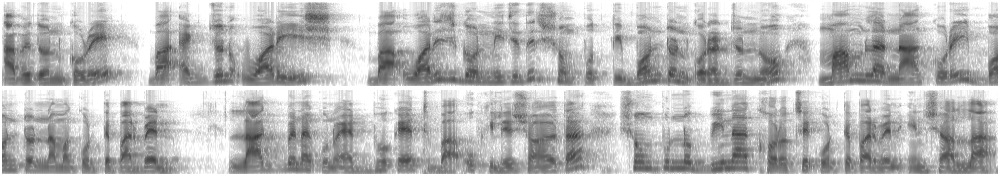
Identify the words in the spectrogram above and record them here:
আবেদন করে বা একজন ওয়ারিশ বা ওয়ারিশগণ নিজেদের সম্পত্তি বন্টন করার জন্য মামলা না করেই বন্টননামা করতে পারবেন। লাগবে না কোনো অ্যাডভোকেট বা উকিলের সহায়তা, সম্পূর্ণ বিনা খরচে করতে পারবেন ইনশাআল্লাহ।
